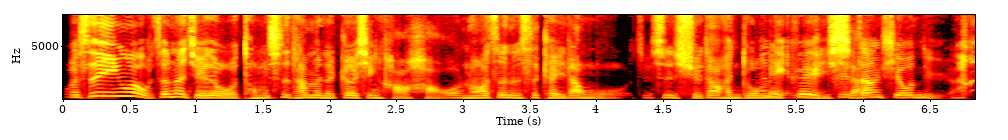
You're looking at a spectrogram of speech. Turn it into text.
我是因为我真的觉得我同事他们的个性好好，然后真的是可以让我就是学到很多美。你可以去当修女啊！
